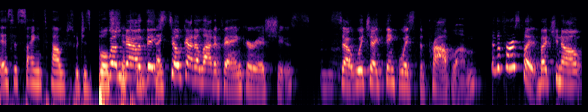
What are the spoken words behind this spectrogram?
as a Scientologist, which is bullshit. Well, no, they've say. still got a lot of anger issues. So, which I think was the problem in the first place. But you know,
